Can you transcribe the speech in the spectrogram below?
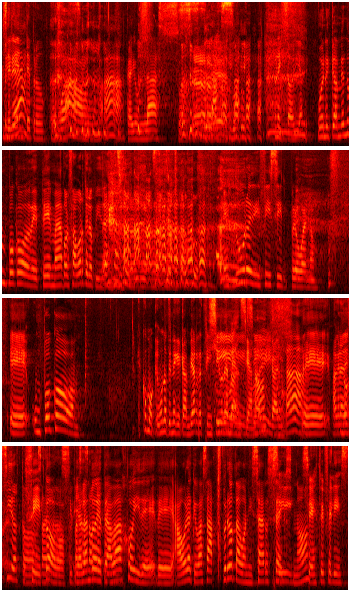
Mirá. Excelente productora. ¡Wow! Ah, acá hay un lazo. Una historia. Bueno, y cambiando un poco de tema, Por favor, te lo pido. es duro y difícil, pero bueno. Eh, un poco. Es como que uno tiene que cambiar de fingir Sí, demencia, sí, ¿no? está. Eh, Agradecidos no- todos, Sí, además, todos. si y hablando de tema. trabajo y de, de ahora que vas a protagonizar sex, sí, ¿no? sí, estoy feliz.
